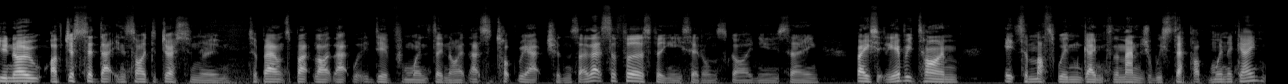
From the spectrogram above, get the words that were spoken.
You know, I've just said that inside the dressing room to bounce back like that, what he did from Wednesday night. That's a top reaction. So that's the first thing he said on Sky News, saying basically every time it's a must-win game for the manager, we step up and win a game.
